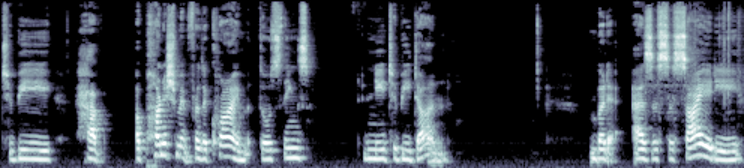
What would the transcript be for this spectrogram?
to be have a punishment for the crime. Those things need to be done. But as a society,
